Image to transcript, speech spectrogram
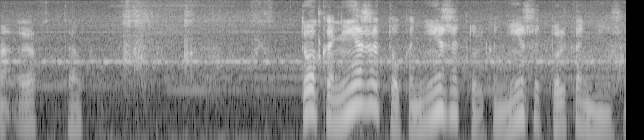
На F, так. Только ниже, только ниже, только ниже, только ниже.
